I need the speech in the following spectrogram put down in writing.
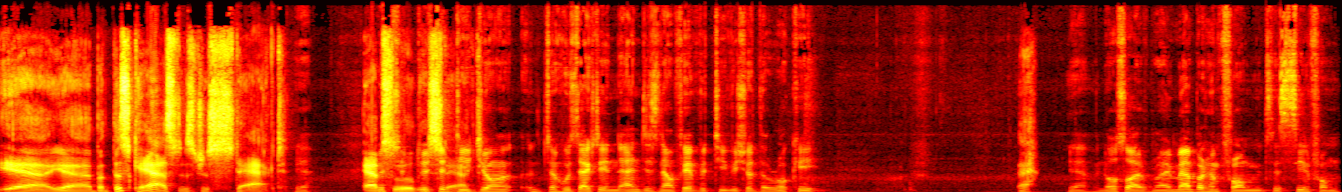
Yeah, yeah, but this cast is just stacked. Yeah. Absolutely Richard, Richard stacked. Who's actually in Andy's now favorite TV show, The Rookie. Ah. Yeah, and also I remember him from the scene from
